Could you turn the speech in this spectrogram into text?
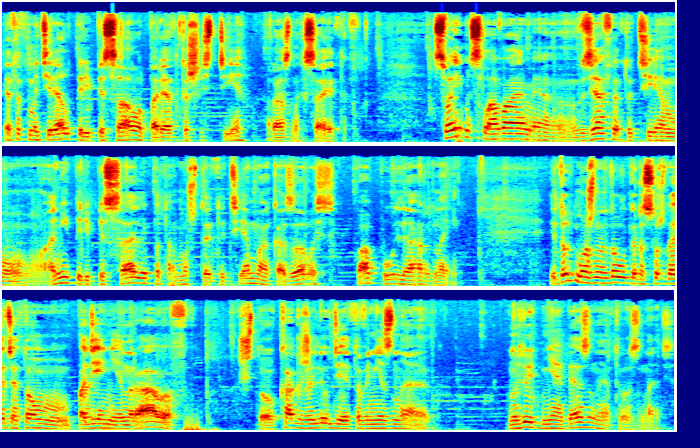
этот материал переписало порядка шести разных сайтов. Своими словами, взяв эту тему, они переписали, потому что эта тема оказалась популярной. И тут можно долго рассуждать о том падении нравов, что как же люди этого не знают. Но люди не обязаны этого знать.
